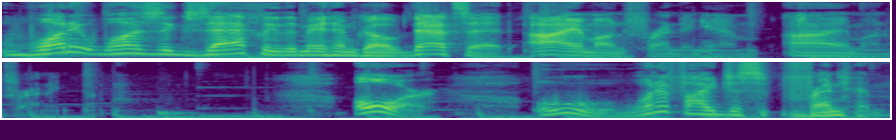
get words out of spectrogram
what it was exactly that made him go, that's it. I am unfriending him. I am unfriending him. Or, ooh, what if I just friend him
